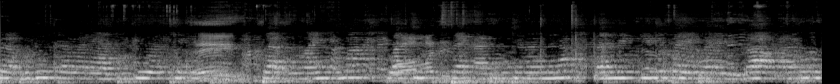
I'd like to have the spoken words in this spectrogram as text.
మాత ప్రభుత్వ మర్యాదకి వచ్చి ప్రభు మహిమ వచ్చి ప్రకాశించినందున తల్లికి భయపడేదిగా ఆకాశం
